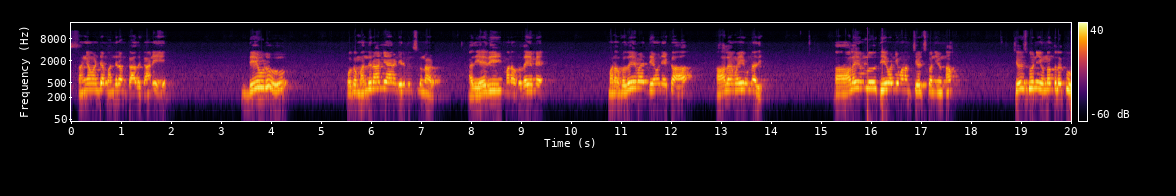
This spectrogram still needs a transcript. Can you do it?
సంఘం అంటే మందిరం కాదు కానీ దేవుడు ఒక మందిరాన్ని ఆయన నిర్మించుకున్నాడు. అది ఏది? మన హృదయమే. మన హృదయమే దేవుని యొక్క ఆలయమై ఉన్నది. ఆ ఆలయంలో దేవుణ్ణి మనం చేర్చుకొని ఉన్నాం. చేర్చుకొని ఉన్నందులకు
